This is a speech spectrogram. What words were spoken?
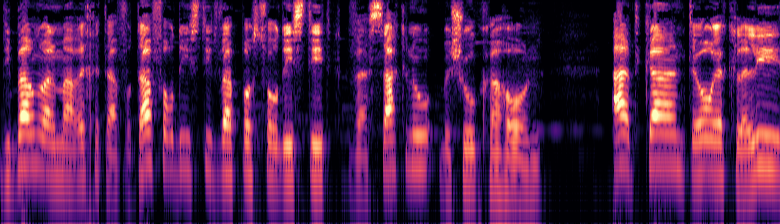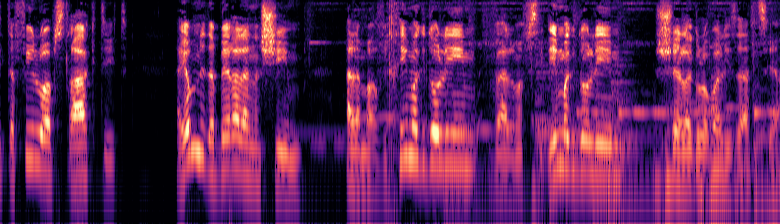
דיברנו על מערכת העבודה הפורדיסטית והפוסט-פורדיסטית ועסקנו בשוק ההון. עד כאן תיאוריה כללית, אפילו אבסטרקטית. היום נדבר על אנשים, על המרוויחים הגדולים ועל המפסידים הגדולים של הגלובליזציה.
